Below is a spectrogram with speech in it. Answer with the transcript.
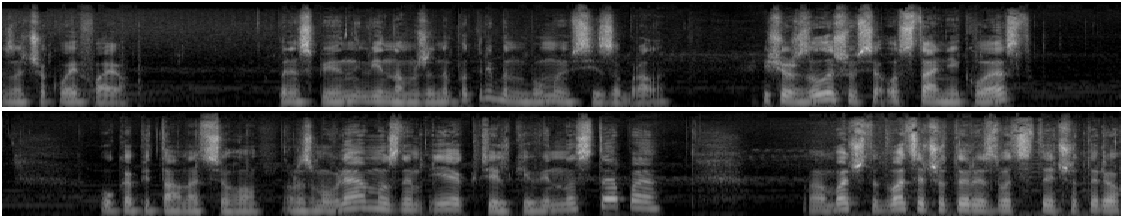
значок Wi-Fi. В принципі, він, він нам вже не потрібен, бо ми всі забрали. І що ж, залишився останній квест у капітана цього. Розмовляємо з ним, і як тільки він настепає. а, Бачите, 24 з 24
